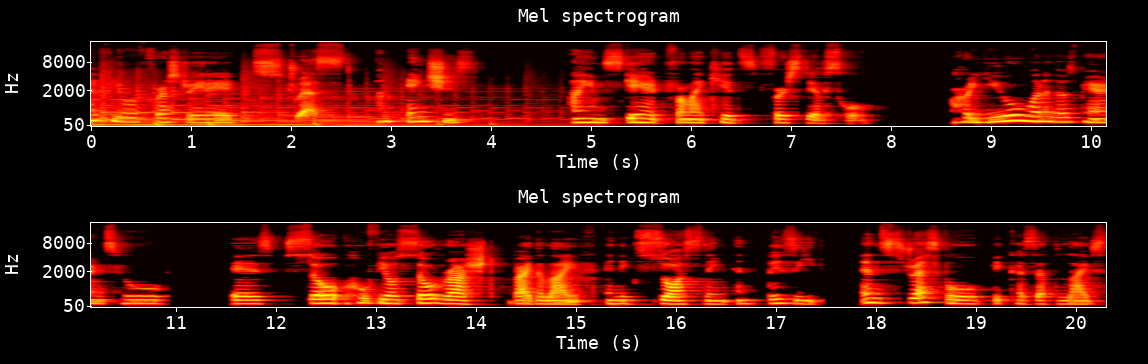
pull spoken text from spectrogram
I feel frustrated, stressed, I'm anxious. I am scared for my kids' first day of school. Are you one of those parents who is so who feels so rushed by the life and exhausting and busy and stressful because of life's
